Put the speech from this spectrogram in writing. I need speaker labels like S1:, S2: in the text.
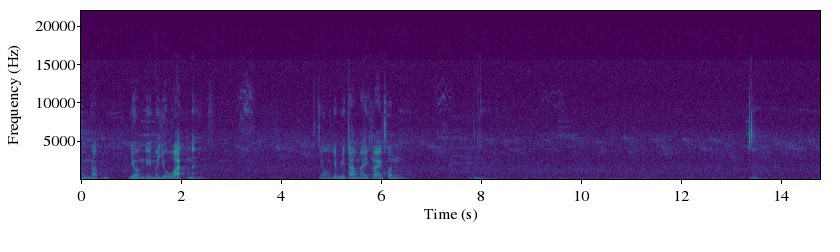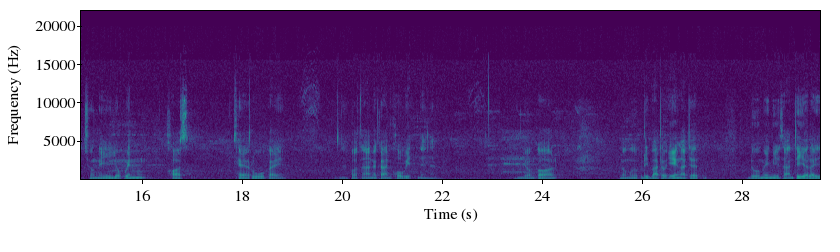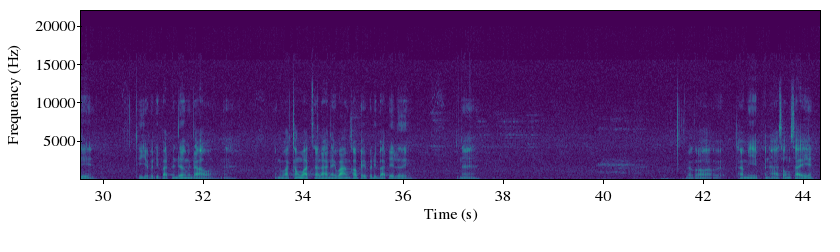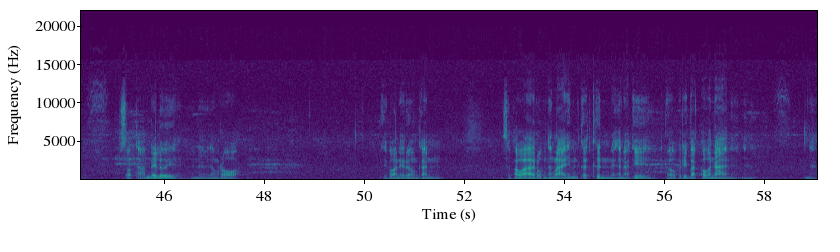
S1: สำหรับโยมที่มาอยู่วัดนะเดี๋ยวจะมีตามมาอีกหลายคน ช่วงนี้ยกเว้นคอสแค่รู้ไปเพราะสถานการณ์โควิดเนี่ยนะโยมก็ลงมือปฏิบัติตัวเองอาจจะ ดูไม่มีสถานที่อะไรที่จะปฏิบัติเป็นเรื่องเป็นราวนะมันวัดทั้งวัดศาลาไหนว่างเข้าไปปฏิบัติได้เลยนะแล้วก็ถ้ามีปัญหาสงสัยสอบถามได้เลยนะไม่ต้องรอโดยเฉพาะในเรื่องของการสภาวะอารมณ์ทั้งหลายที่มันเกิดขึ้นในขณะที่เราปฏิบัติภาวนาเนี่ยนะ นะ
